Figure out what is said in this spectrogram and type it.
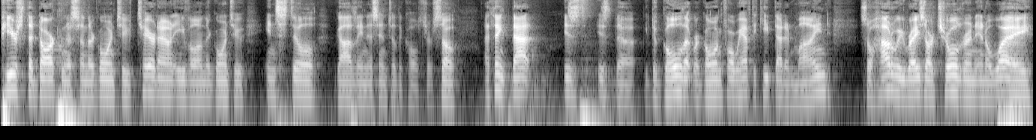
pierce the darkness and they're going to tear down evil and they're going to instill godliness into the culture. So I think that is is the the goal that we're going for. We have to keep that in mind so, how do we raise our children in a way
